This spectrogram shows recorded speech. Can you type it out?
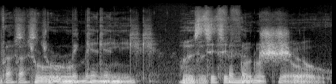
Listening to Pastoral Mechanic, the Stefano Show.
